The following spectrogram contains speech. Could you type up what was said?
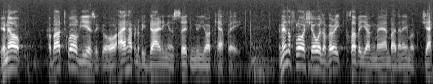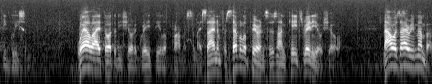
You know, about 12 years ago, I happened to be dining in a certain New York cafe. And in the floor show was a very clever young man by the name of Jackie Gleason. Well, I thought that he showed a great deal of promise, and I signed him for several appearances on Kate's radio show. Now, as I remember,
